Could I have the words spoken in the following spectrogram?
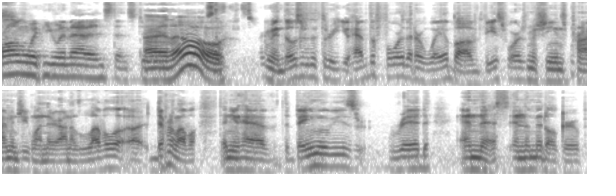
wrong with you in that instance, dude. I know. I mean, those are the three. You have the four that are way above Beast Wars, Machines, Prime, and G1. They're on a level, uh, different level. Then you have the Bay movies, Rid, and this in the middle group,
